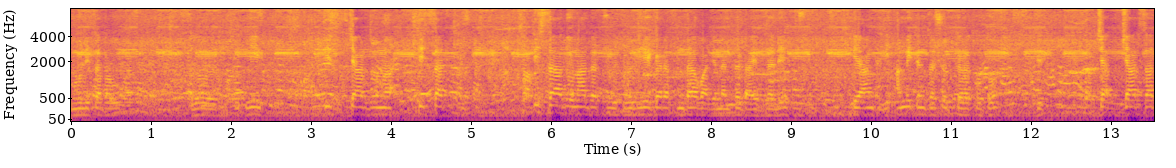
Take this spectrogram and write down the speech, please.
मुलीचा भाऊ ही तीस चार दोन तीस सात तीस सहा दोन हजार चोवीस रोजी हे घरातून दहा वाजेनंतर गायब झाले. हे आम्ही आम्ही त्यांचा शोध करत होतो. ते चार सात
